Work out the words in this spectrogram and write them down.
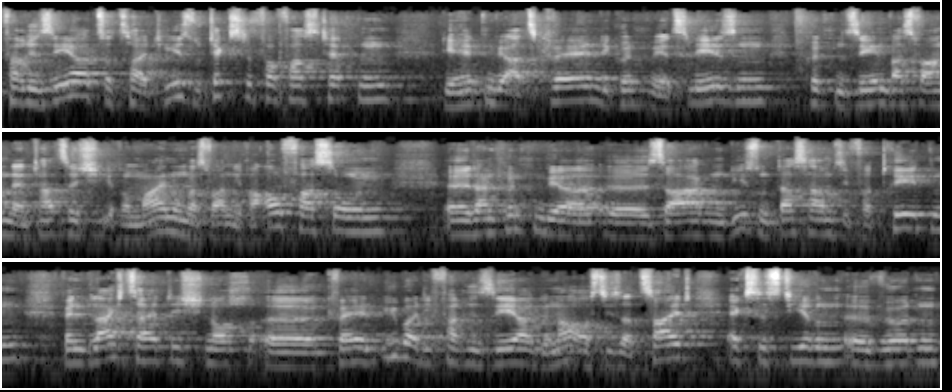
Pharisäer zur Zeit Jesu Texte verfasst hätten, die hätten wir als Quellen, die könnten wir jetzt lesen, könnten sehen, was waren denn tatsächlich ihre Meinungen, was waren ihre Auffassungen. Äh, dann könnten wir äh, sagen, dies und das haben sie vertreten. Wenn gleichzeitig noch äh, Quellen über die Pharisäer genau aus dieser Zeit existieren würden,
